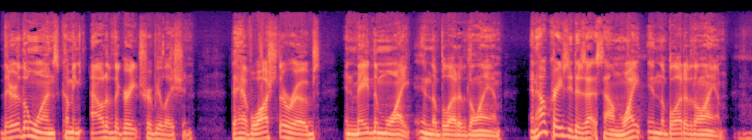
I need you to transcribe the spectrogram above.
They're the ones coming out of the great tribulation. They have washed their robes and made them white in the blood of the lamb." And how crazy does that sound? White in the blood of the lamb. Mm-hmm.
